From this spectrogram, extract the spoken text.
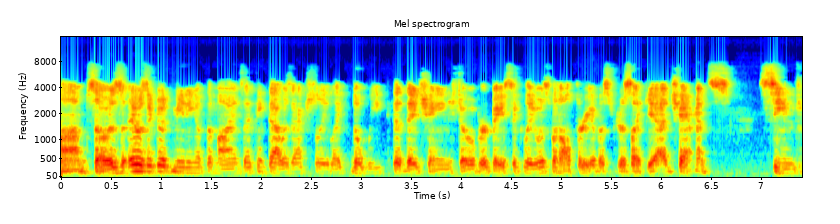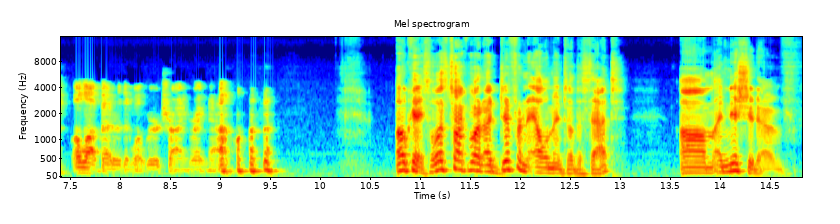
Um, so it was, it was a good meeting of the minds. I think that was actually like the week that they changed over. Basically, was when all three of us were just like, yeah, enchantments seemed a lot better than what we were trying right now. Okay, so let's talk about a different element of the set, um, initiative.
